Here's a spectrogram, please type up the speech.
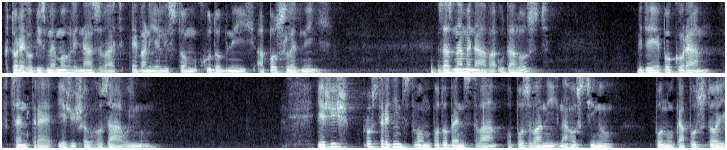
ktorého by sme mohli nazvať evangelistom chudobných a posledných, zaznamenáva udalosť, kde je pokora v centre Ježišovho záujmu. Ježiš prostredníctvom podobenstva o pozvaných na hostinu ponúka postoj,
